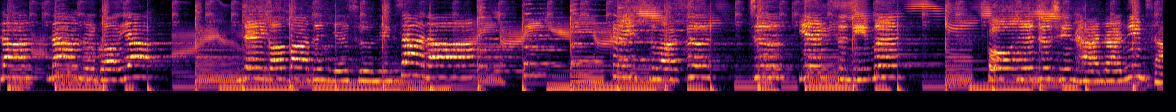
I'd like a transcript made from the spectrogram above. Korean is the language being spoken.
난 나는 거야. 내가 받은 예수님 사랑. 크리스마스 주 예수님은 보내주신 하나님 사랑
